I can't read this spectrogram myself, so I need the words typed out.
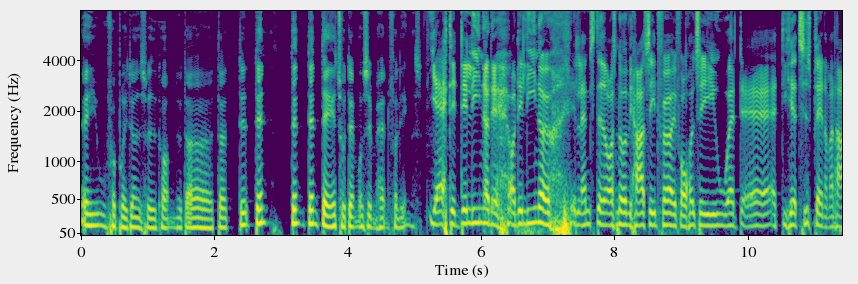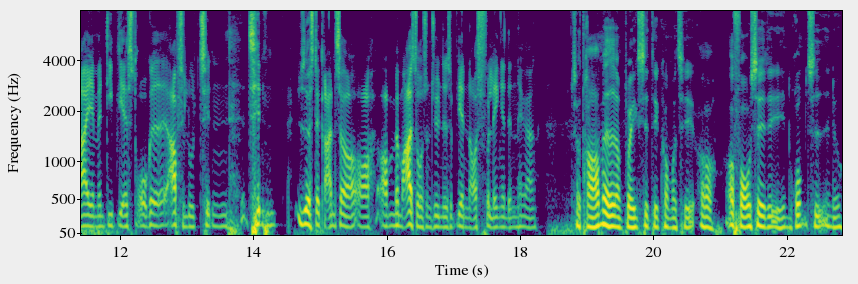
af EU for britternes vedkommende. Der, der, de, den, den, den dato, den må simpelthen forlænges. Ja, det, det ligner det, og det ligner jo et eller andet sted også noget, vi har set før i forhold til EU, at, øh, at de her tidsplaner, man har, jamen, de bliver strukket absolut til den, til den yderste grænse, og, og med meget stor sandsynlighed, så bliver den også forlænget den her gang. Så dramaet om Brexit, det kommer til at, at fortsætte i en rumtid endnu.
